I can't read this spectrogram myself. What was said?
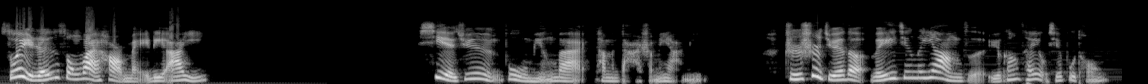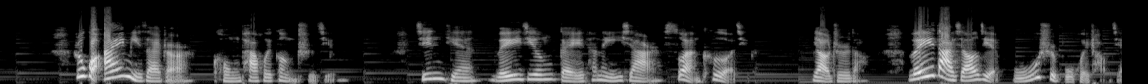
所以人送外号“美丽阿姨”。谢军不明白他们打什么哑谜，只是觉得维京的样子与刚才有些不同。如果艾米在这儿，恐怕会更吃惊。今天维京给他那一下算客气的，要知道维大小姐不是不会吵架，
